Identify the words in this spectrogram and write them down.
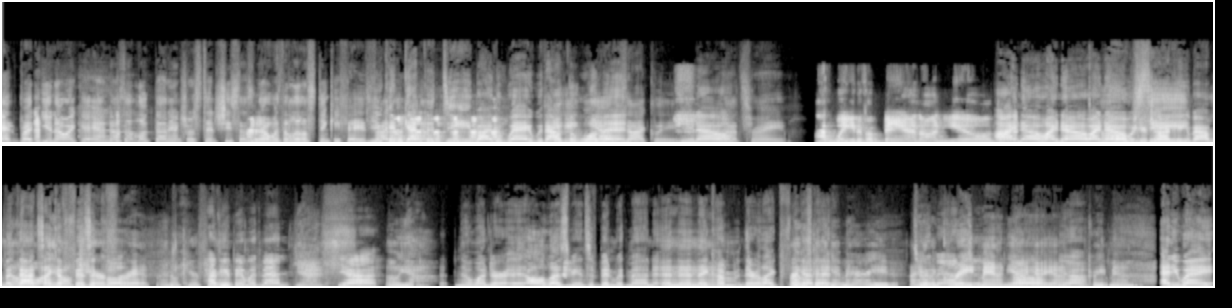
it but you know like, anne doesn't look that interested she says no with a little stinky face You I can get know. the D by the way without You the woman. yeah, exactly You know. that's right that weight of a ban on you. I know, I know, I know Oh, what you're see, talking about, but no, that's like I a don't physical. care for it i don't care for Have you been with men? yes Yeah, oh yeah no wonder. All lesbians have been with men, and Yeah, then they yeah. come. They're like, forget I was forget gonna it. get married. I To a had a, man, great too? man. Yeah, Oh, yeah, yeah, yeah. Great man. Anyway,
